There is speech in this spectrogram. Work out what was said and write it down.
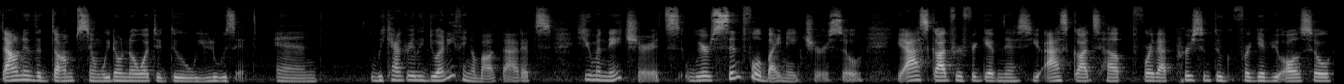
down in the dumps and we don't know what to do. We lose it. And we can't really do anything about that. It's human nature. It's we're sinful by nature. So you ask God for forgiveness. You ask God's help for that person to forgive you also,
